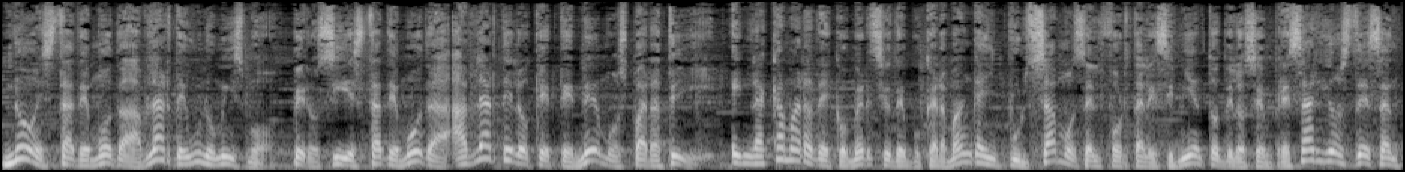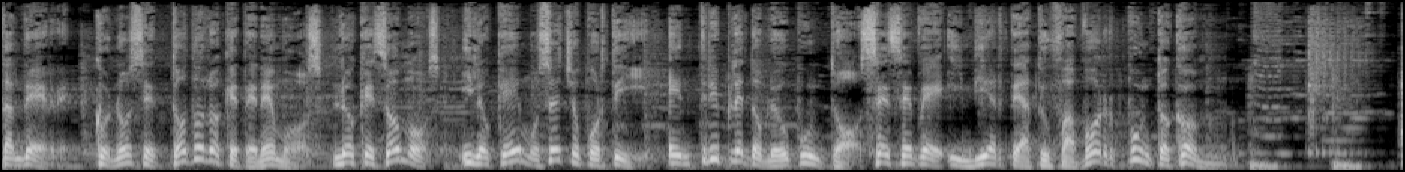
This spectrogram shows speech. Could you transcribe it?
No está de moda hablar de uno mismo, pero sí está de moda hablar de lo que tenemos para ti. En la Cámara de Comercio de Bucaramanga impulsamos el fortalecimiento de los empresarios de Santander. Conoce todo lo que tenemos, lo que somos y lo que hemos hecho por ti en www.ccbinvierteatufavor.com.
